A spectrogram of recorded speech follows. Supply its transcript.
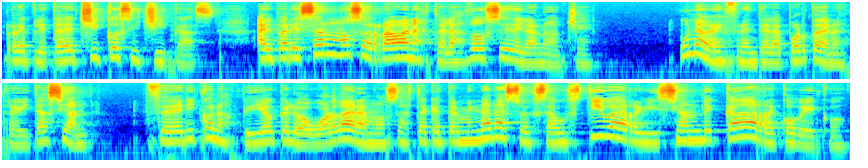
repleta de chicos y chicas. Al parecer no cerraban hasta las doce de la noche. Una vez frente a la puerta de nuestra habitación, Federico nos pidió que lo aguardáramos hasta que terminara su exhaustiva revisión de cada recoveco,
